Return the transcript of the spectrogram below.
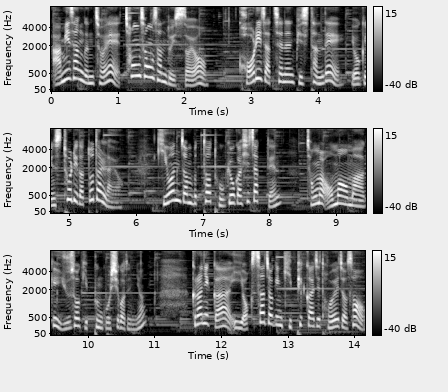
아미산 근처에 청성산도 있어요. 거리 자체는 비슷한데 여긴 스토리가 또 달라요. 기원전부터 도교가 시작된 정말 어마어마하게 유서 깊은 곳이거든요. 그러니까 이 역사적인 깊이까지 더해져서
